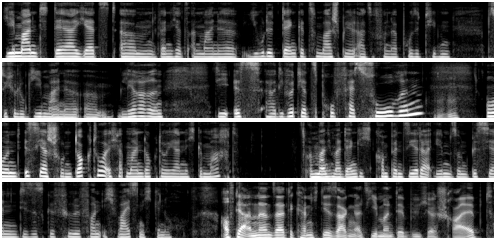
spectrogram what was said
jemand, der jetzt, ähm, wenn ich jetzt an meine Judith denke zum Beispiel, also von der positiven Psychologie, meine ähm, Lehrerin, die ist, äh, die wird jetzt Professorin und ist ja schon Doktor. Ich habe meinen Doktor ja nicht gemacht. Und manchmal denke ich, kompensiere da eben so ein bisschen dieses Gefühl von, ich weiß nicht genug. Auf der anderen Seite kann ich dir sagen, als jemand, der Bücher schreibt,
